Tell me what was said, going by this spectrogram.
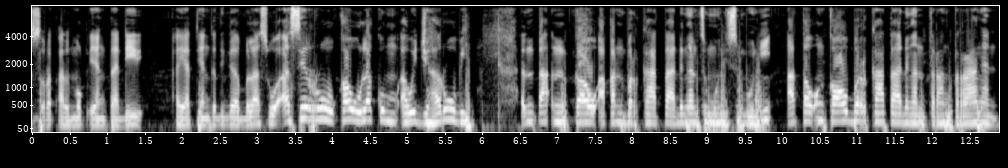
surat Al-Mulk yang tadi ayat yang ke-13 wa asirru qaulakum awijharu bih. Entah engkau akan berkata dengan sembunyi-sembunyi atau engkau berkata dengan terang-terangan.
